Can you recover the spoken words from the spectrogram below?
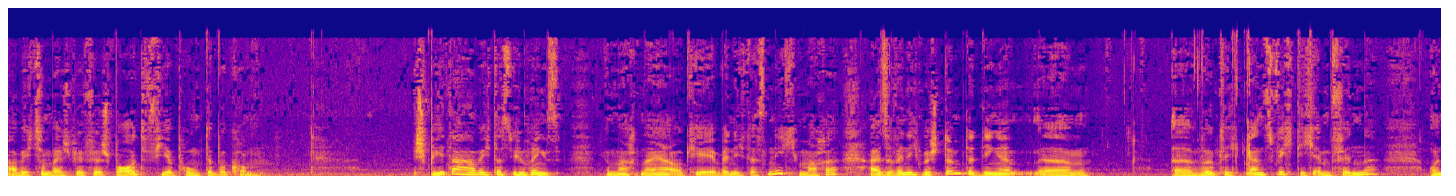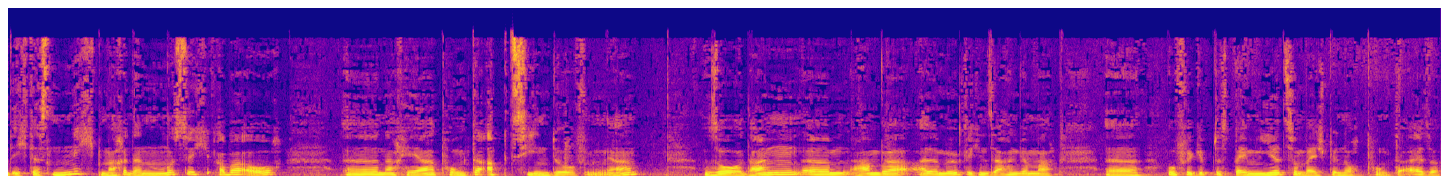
habe ich zum Beispiel für Sport vier Punkte bekommen. Später habe ich das übrigens gemacht, naja, okay, wenn ich das nicht mache, also wenn ich bestimmte Dinge ähm, äh, wirklich ganz wichtig empfinde und ich das nicht mache, dann muss ich aber auch äh, nachher Punkte abziehen dürfen. Ja? So, dann ähm, haben wir alle möglichen Sachen gemacht. Äh, wofür gibt es bei mir zum Beispiel noch Punkte? Also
